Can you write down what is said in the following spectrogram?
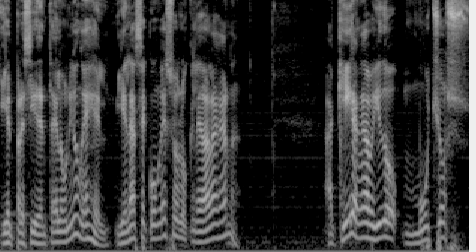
Y el presidente de la Unión es él. Y él hace con eso lo que le da la gana. Aquí han habido muchos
